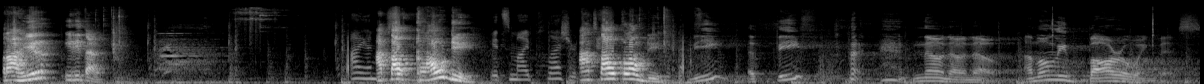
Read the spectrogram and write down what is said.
Terakhir, Iritel. I Atau understand. Cloudy. It's my pleasure to Atau take Cloudy. Me? A thief? no, no, no. I'm only borrowing this.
